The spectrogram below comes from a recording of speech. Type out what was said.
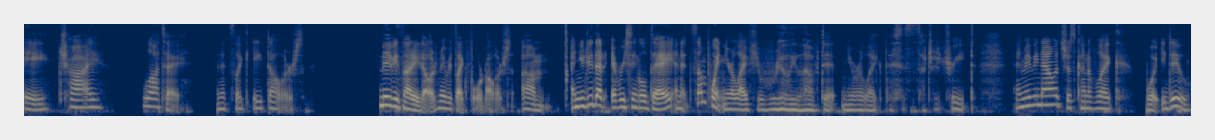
a chai latte and it's like $8. Maybe it's not $8, maybe it's like $4. Um, and you do that every single day. And at some point in your life, you really loved it. And you were like, this is such a treat. And maybe now it's just kind of like what you do.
